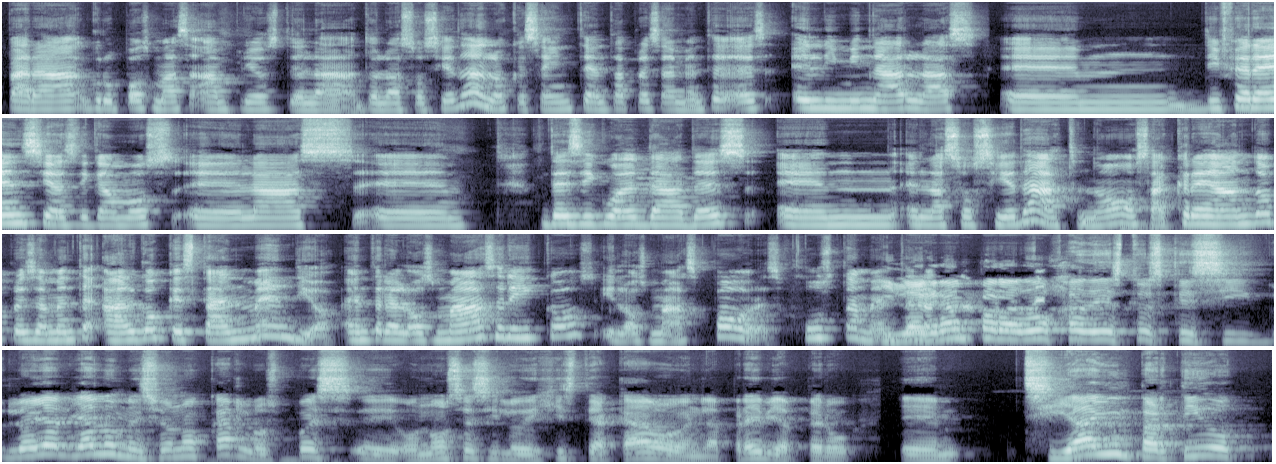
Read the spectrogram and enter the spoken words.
para grupos más amplios de la, de la, sociedad. Lo que se intenta precisamente es eliminar las em, diferencias, digamos, eh, las... Eh, desigualdades en, en, la sociedad, ¿no? O sea, creando precisamente algo que está en medio entre los más ricos y los más pobres, justamente. Y la, gran paradoja de esto es que si, ya, ya lo mencionó Carlos, pues, eh, o no sé si lo dijiste acá o en la previa, pero eh, si hay un partido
